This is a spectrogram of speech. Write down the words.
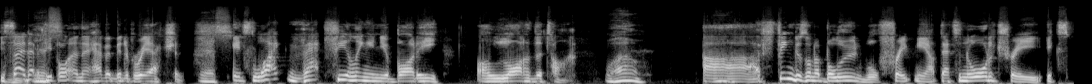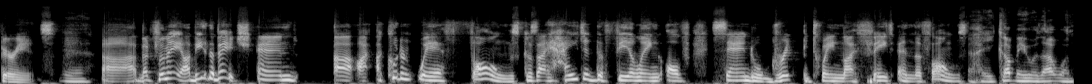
You say that to Yes. people and they have a bit of reaction. Yes. It's like that feeling in your body a lot of the time. Wow. Uh, fingers on a balloon will freak me out. That's an auditory experience. Yeah. Uh, but for me, I'd be at the beach and uh, I, I couldn't wear thongs because I hated the feeling of sandal grit between my feet and the thongs. Ah, You got me with that one.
